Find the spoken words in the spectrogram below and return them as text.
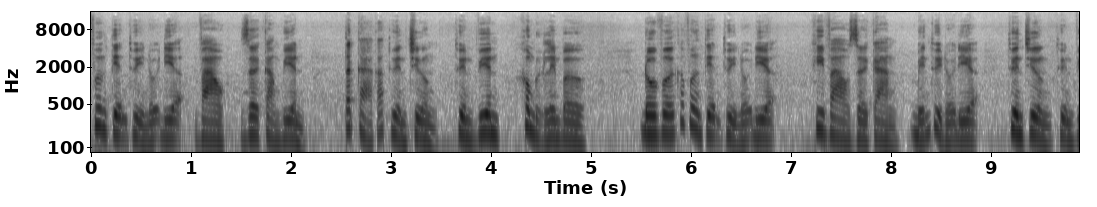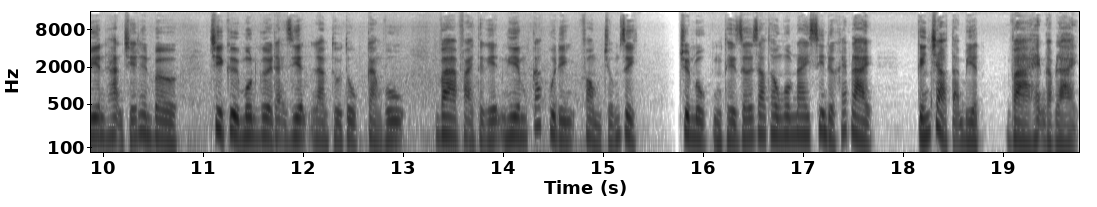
phương tiện thủy nội địa vào rời cảng biển Tất cả các thuyền trưởng, thuyền viên không được lên bờ. Đối với các phương tiện thủy nội địa, khi vào rời cảng, bến thủy nội địa, thuyền trưởng, thuyền viên hạn chế lên bờ, chỉ cử một người đại diện làm thủ tục cảng vụ và phải thực hiện nghiêm các quy định phòng chống dịch. Chuyên mục Thế giới giao thông hôm nay xin được khép lại. Kính chào tạm biệt và hẹn gặp lại.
